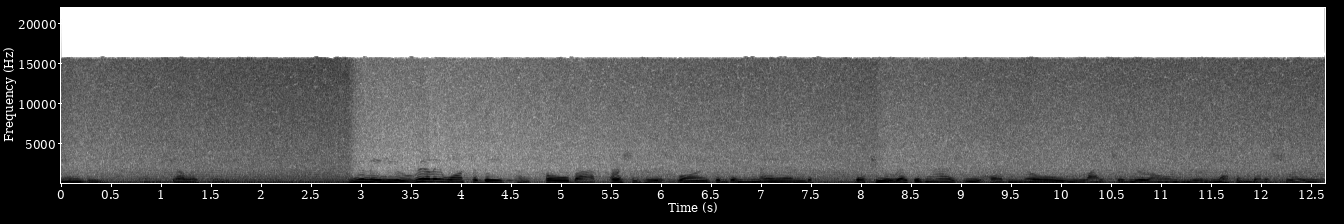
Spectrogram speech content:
envy and jealousy? You mean you really want to be controlled by a person who is going to demand that you recognize you have no rights of your own and you're nothing but a slave?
